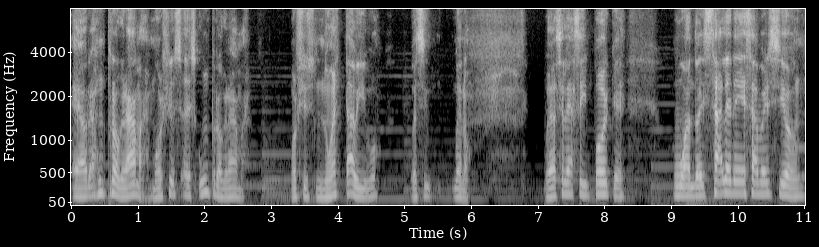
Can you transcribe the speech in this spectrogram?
eh, ahora es un programa. Morpheus es un programa. Morpheus no está vivo. Pues, bueno, voy a hacerle así porque cuando él sale de esa versión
